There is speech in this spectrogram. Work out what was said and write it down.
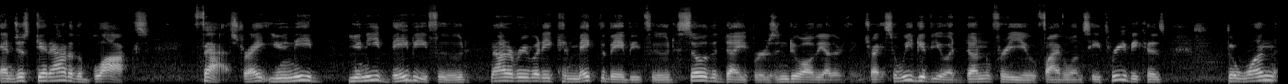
and just get out of the blocks fast, right? You need you need baby food. Not everybody can make the baby food, sew the diapers, and do all the other things, right? So we give you a done for you 501c3 because the one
